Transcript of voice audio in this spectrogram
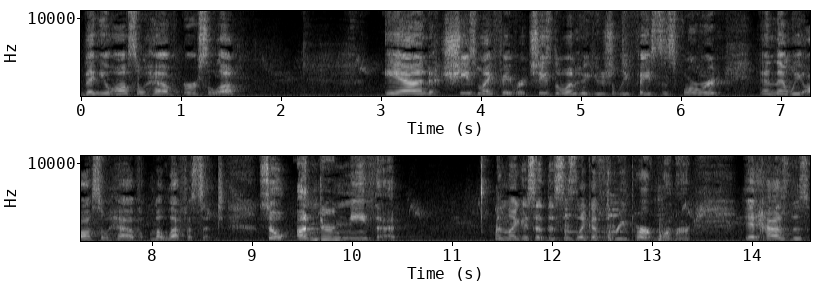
Then you also have Ursula, and she's my favorite. She's the one who usually faces forward. And then we also have Maleficent. So underneath it, and like I said, this is like a three-part warmer. It has this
